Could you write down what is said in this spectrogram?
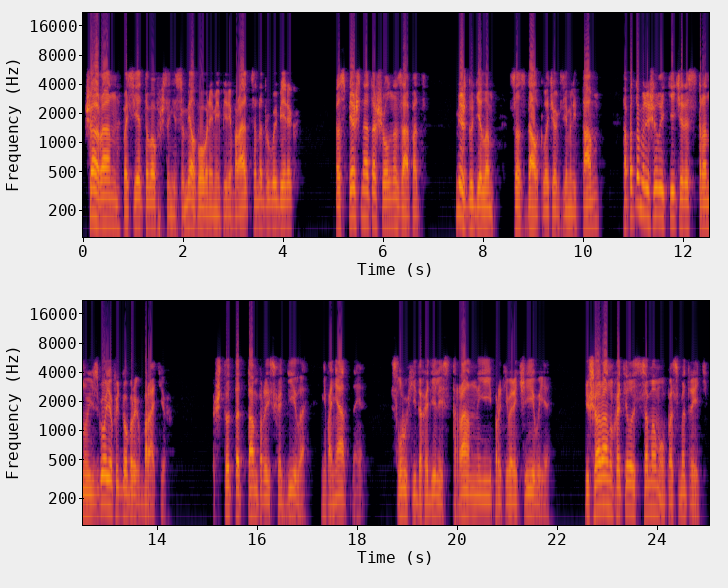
Шаран, посетовав, что не сумел вовремя перебраться на другой берег, поспешно отошел на запад, между делом создал клочок земли там, а потом решил идти через страну изгоев и добрых братьев. Что-то там происходило, непонятное. Слухи доходили странные и противоречивые. И Шарану хотелось самому посмотреть,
